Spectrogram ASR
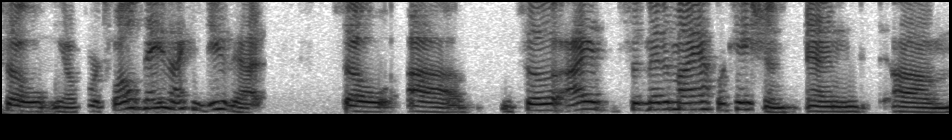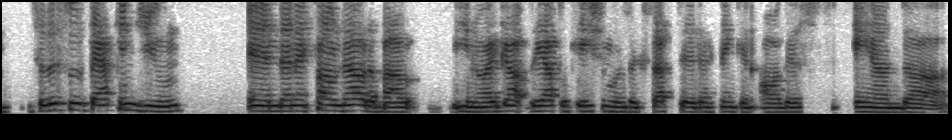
so, you know, for 12 days, I can do that. So, uh, so I submitted my application and, um, so this was back in June. And then I found out about, you know, I got the application was accepted, I think in August. And, uh,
